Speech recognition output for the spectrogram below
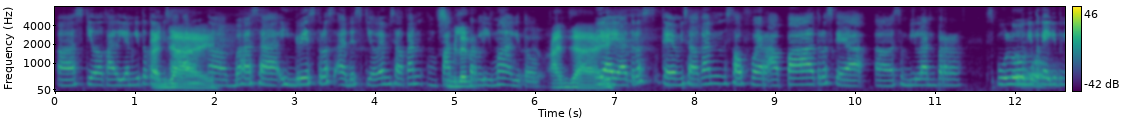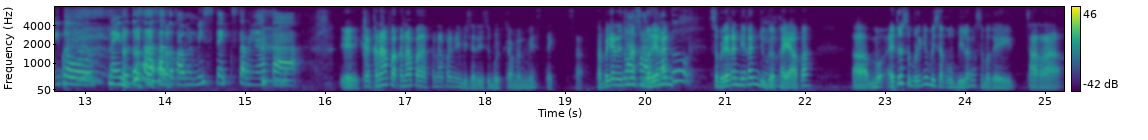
uh, skill kalian gitu kayak misalkan Anjay. uh, bahasa Inggris terus ada skillnya misalkan 4 Sembilan- per 5 gitu. Anjay. Iya ya, terus kayak misalkan software apa, terus kayak uh, 9 per 10 gitu kayak gitu-gitu. Nah, itu tuh salah satu common mistakes ternyata. Eh, ke- kenapa kenapa kenapa ini bisa disebut common mistake? Sa? Tapi kan itu Nah, kan sebenarnya kan tuh sebenarnya kan dia kan juga Hmm. kayak apa? Uh, itu sebenarnya bisa aku bilang sebagai cara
